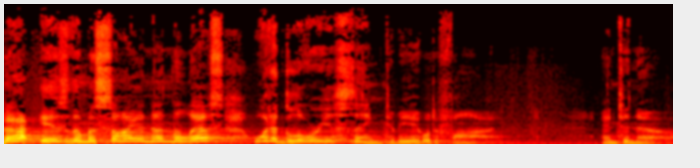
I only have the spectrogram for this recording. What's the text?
that is the Messiah nonetheless. What a glorious thing to be able to find and to know.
